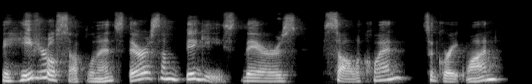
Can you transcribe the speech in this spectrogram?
Behavioral supplements, there are some biggies. There's Solliquin, it's a great one.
